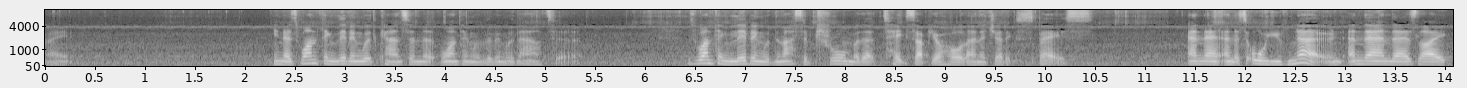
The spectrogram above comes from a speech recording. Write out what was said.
right? You know, it's one thing living with cancer and one thing with living without it. It's one thing living with the massive trauma that takes up your whole energetic space and then and it's all you've known and then there's like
